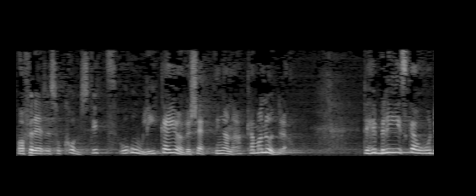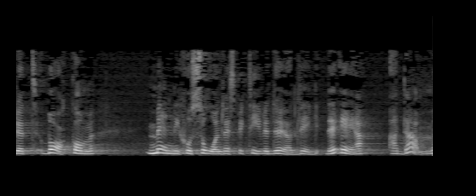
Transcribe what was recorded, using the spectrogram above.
Varför är det så konstigt och olika i översättningarna kan man undra. Det hebreiska ordet bakom människoson respektive dödlig, det är Adam.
